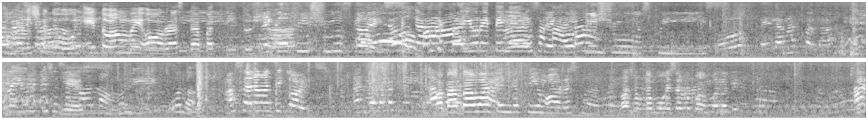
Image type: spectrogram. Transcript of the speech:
umalis siya doon. Ito ang may oras. Dapat dito siya. Off your shoes, guys. Oo, bakit priority niya yung Take off sakalang? your shoes, please. Kailangan pala. Yes. Wala. Asa naman si Cords? Mababawasan kasi yung oras natin. Pasok na po kayo sa loob, malapit. Ah,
